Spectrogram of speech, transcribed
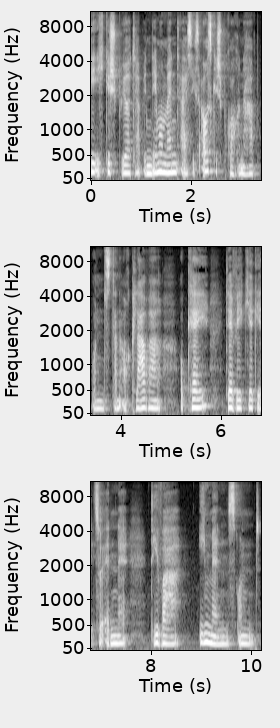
die ich gespürt habe in dem Moment, als ich es ausgesprochen habe und es dann auch klar war, okay, der Weg hier geht zu Ende, die war immens und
